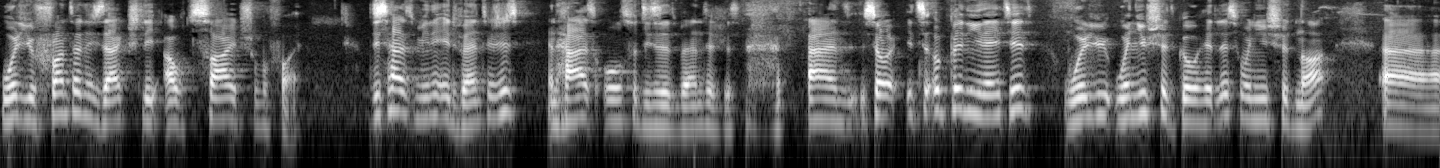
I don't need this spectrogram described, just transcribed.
where your front end is actually outside Shopify. This has many advantages and has also disadvantages. And so it's opinionated where you, when you should go headless, when you should not. Uh,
